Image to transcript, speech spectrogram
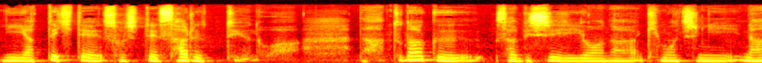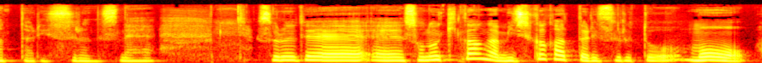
にやってきてそして去るっていうのはなんとなく寂しいような気持ちになったりするんですね。それで、えー、その期間が短かったりするともう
